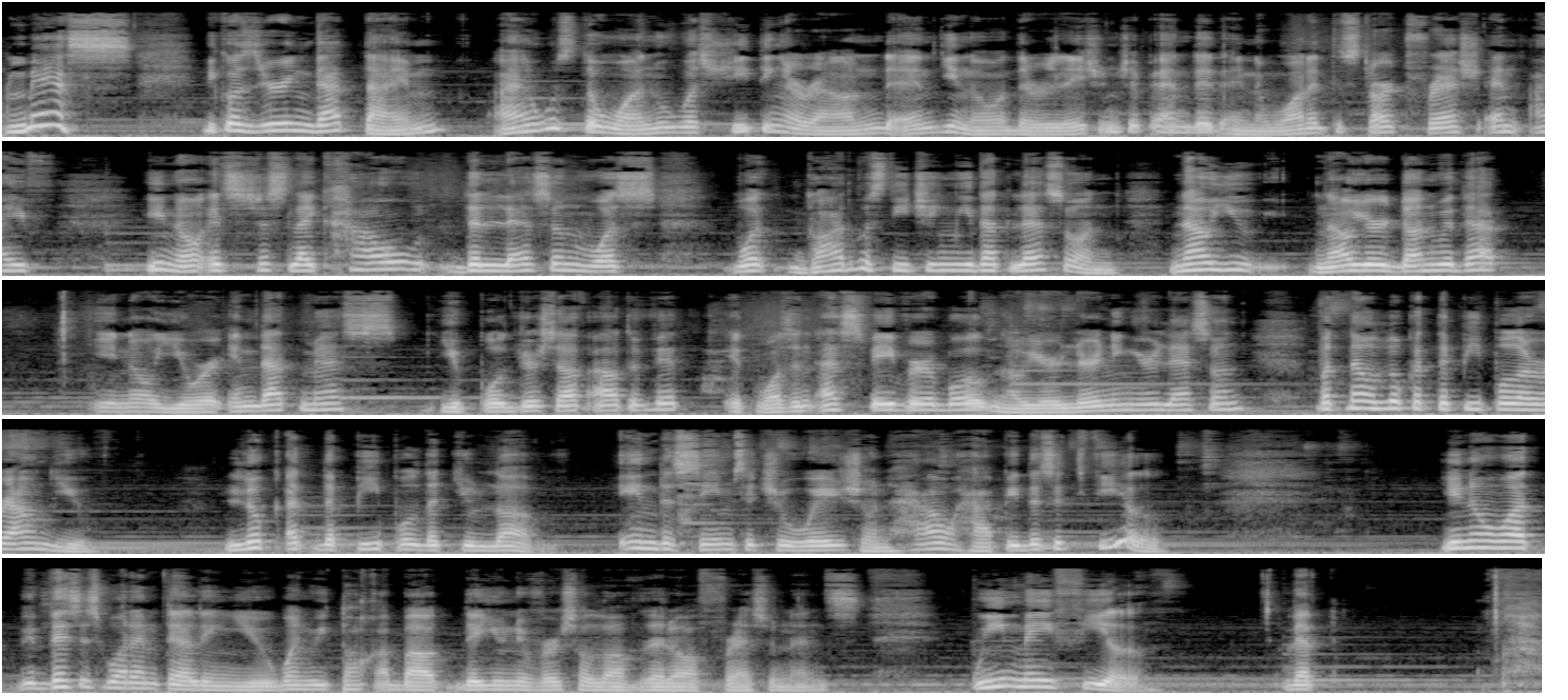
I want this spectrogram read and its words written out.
mess. Because during that time, I was the one who was cheating around and, you know, the relationship ended and I wanted to start fresh. And I, you know, it's just like how the lesson was what God was teaching me that lesson. Now you, now you're done with that. You know, you were in that mess you pulled yourself out of it. It wasn't as favorable. Now you're learning your lesson. But now look at the people around you. Look at the people that you love in the same situation. How happy does it feel? You know what? This is what I'm telling you when we talk about the universal law of the law of resonance. We may feel that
